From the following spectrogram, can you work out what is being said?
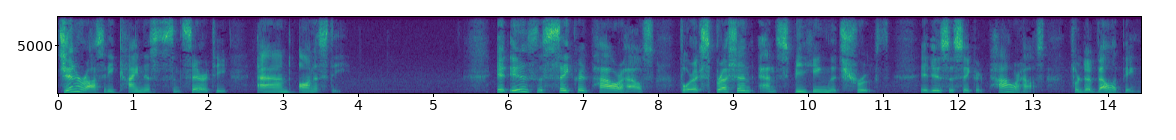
generosity, kindness, sincerity, and honesty. It is the sacred powerhouse for expression and speaking the truth. It is the sacred powerhouse for developing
